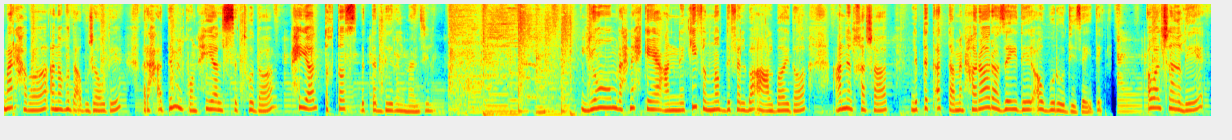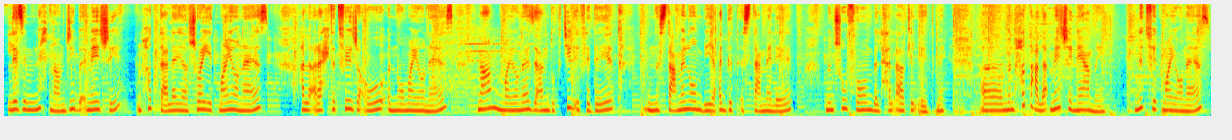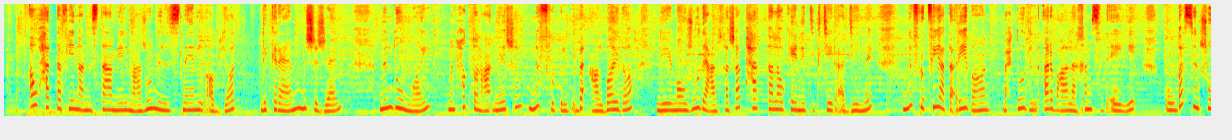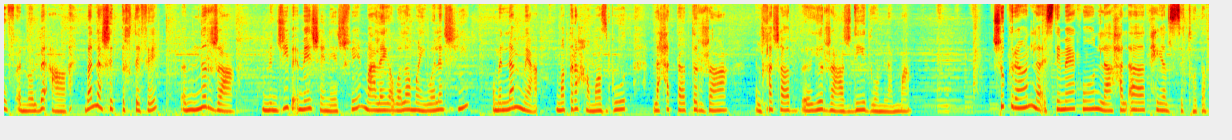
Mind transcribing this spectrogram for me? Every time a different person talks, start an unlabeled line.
مرحبا أنا هدى أبو جودة رح أقدم لكم حيل الست هدى. حيل بتختص بالتدبير المنزلي. اليوم رح نحكي عن كيف ننظف البقعة البيضاء عن الخشب اللي بتتأتى من حرارة زايدة أو برودة زايدة. أول شغلة لازم نحن نجيب قماشة نحط عليها شوية مايونيز. هلأ رح تتفاجئوا إنه مايونيز نعم مايونيز عنده كتير إفادات. بنستعملهم بعدة استعمالات بنشوفهم بالحلقات القادمة. بنحط آه على قماشة ناعمة نتفة مايونيز أو حتى فينا نستعمل معجون الأسنان الأبيض الكريم مش الجل من دون مي منحطهم على قماشة ونفرك البقعة البيضاء اللي موجودة على الخشب حتى لو كانت كتير قديمة. نفرك فيها تقريبا بحدود الأربعة لخمس دقايق وبس نشوف إنه البقعة بلشت تختفي. منرجع منجيب قماشة ناشفة ما عليها ولا مي ولا شي ومنلمع مطرحها مزبوط لحتى ترجع الخشب يرجع جديد وملمع. شكرا لاستماعكم لحلقات حيل الست هدى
